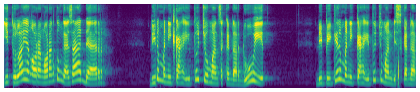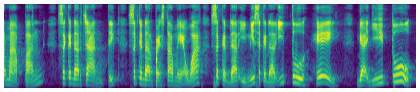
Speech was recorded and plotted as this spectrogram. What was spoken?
Itulah yang orang-orang tuh nggak sadar. Dia menikah itu cuma sekedar duit. Dipikir menikah itu cuma di sekedar mapan, sekedar cantik, sekedar pesta mewah, sekedar ini, sekedar itu. Hei, gak gitu.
